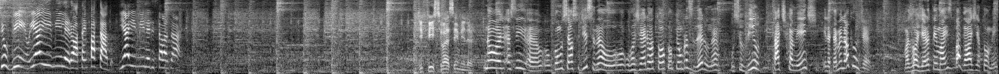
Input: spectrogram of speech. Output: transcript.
Silvinho. E aí, Miller? Ó, tá empatado. E aí, Miller e Salazar? Difícil essa, hein, Miller? Não, é- assim, é, como o Celso disse, né? O, o Rogério é o atual campeão brasileiro, né? O Silvinho, taticamente, ele é até melhor que o Rogério. Mas o Rogério tem mais bagagem atualmente.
